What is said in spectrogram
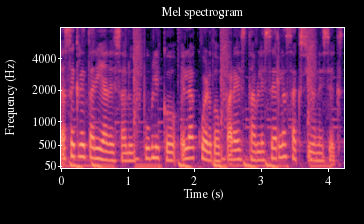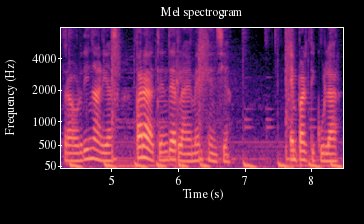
la Secretaría de Salud publicó el acuerdo para establecer las acciones extraordinarias para atender la emergencia. En particular,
